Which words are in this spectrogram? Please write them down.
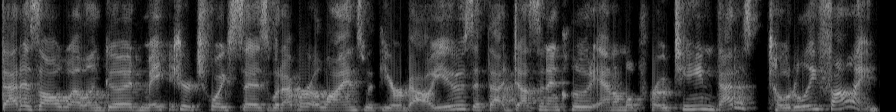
that is all well and good. Make your choices whatever aligns with your values. If that doesn't include animal protein that is totally fine.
